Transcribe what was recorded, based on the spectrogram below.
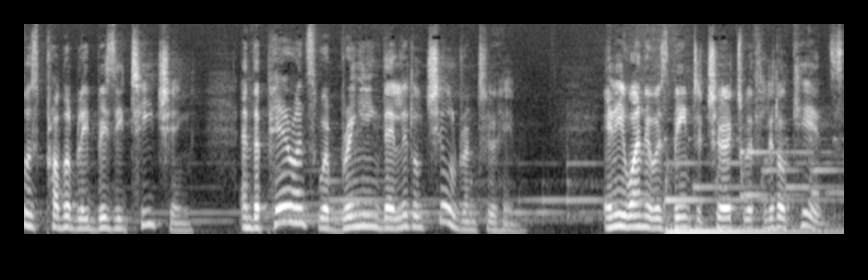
was probably busy teaching, and the parents were bringing their little children to him. Anyone who has been to church with little kids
